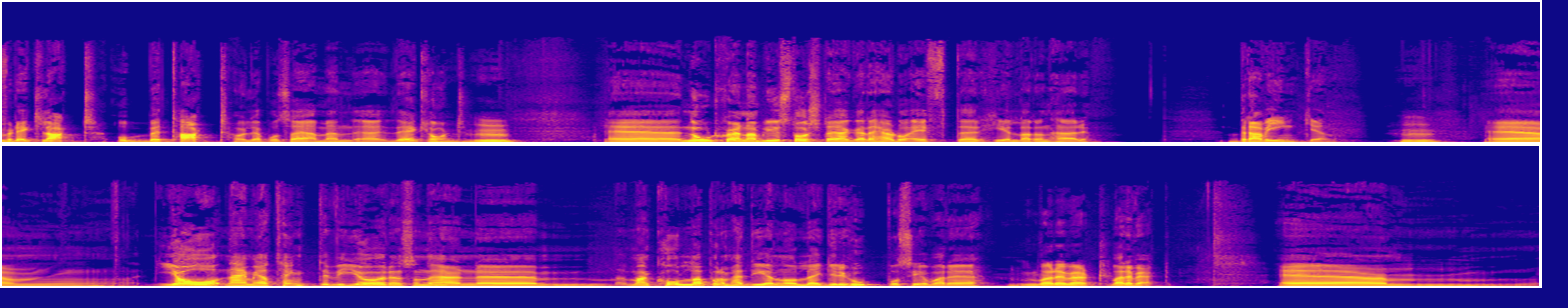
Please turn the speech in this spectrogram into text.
För det är klart och betart höll jag på att säga, men eh, det är klart. Eh, Nordstjärnan blir ju största ägare här då efter hela den här bravinken. Ehm, ja, nej, men jag tänkte vi gör en sån här. eh, man kollar på de här delarna och lägger ihop och ser vad det Vad är det värt? vad det är värt. Ehm,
